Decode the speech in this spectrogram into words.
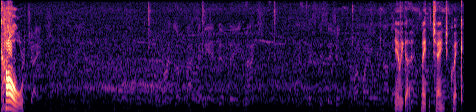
Cole. Change. We might look back at the end of the match at this decision, one way or another. Here we go. Make the change quick.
